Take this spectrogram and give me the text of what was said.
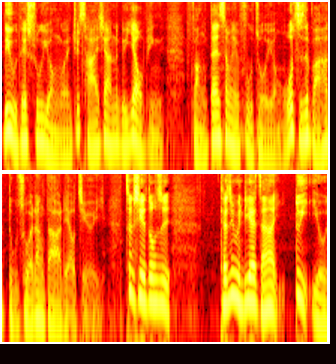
六在书用，你去查一下那个药品仿单上面副作用。我只是把它读出来让大家了解而已。这些都是条件为厉害，咱对有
